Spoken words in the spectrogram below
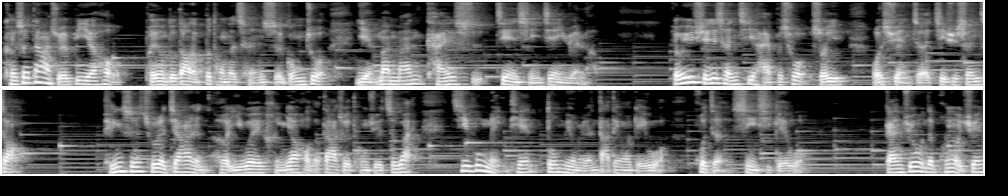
可是大学毕业后，朋友都到了不同的城市工作，也慢慢开始渐行渐远了。由于学习成绩还不错，所以我选择继续深造。平时除了家人和一位很要好的大学同学之外，几乎每天都没有人打电话给我或者信息给我，感觉我的朋友圈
